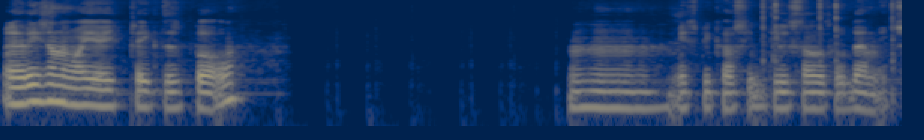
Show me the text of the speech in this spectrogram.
A reason why I take this bow because it deals a lot of damage.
